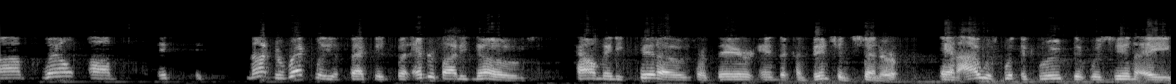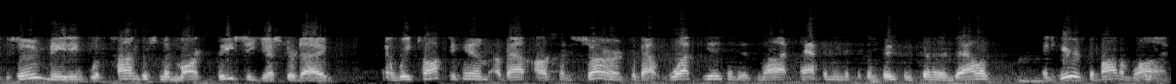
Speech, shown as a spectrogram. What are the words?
Um, well, um, it, it's not directly affected, but everybody knows how many kiddos are there in the convention center. And I was with a group that was in a Zoom meeting with Congressman Marc Veasey yesterday, and we talked to him about our concerns about what is and is not happening at the convention center in Dallas. And here's the bottom line.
